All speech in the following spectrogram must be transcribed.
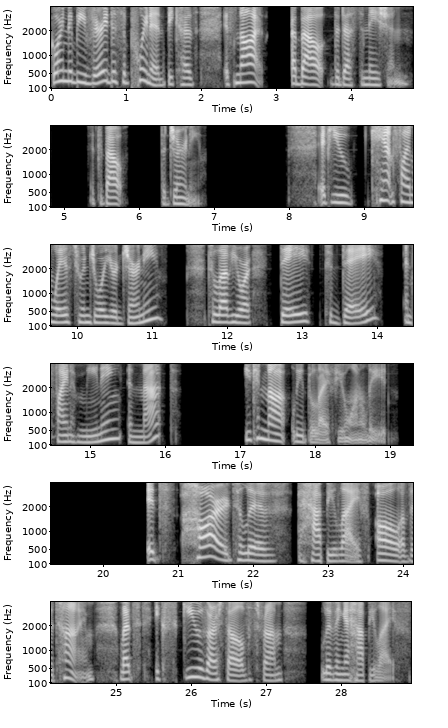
going to be very disappointed because it's not about the destination, it's about the journey. If you can't find ways to enjoy your journey, to love your day to day, and find meaning in that, you cannot lead the life you want to lead. It's hard to live a happy life all of the time. Let's excuse ourselves from living a happy life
